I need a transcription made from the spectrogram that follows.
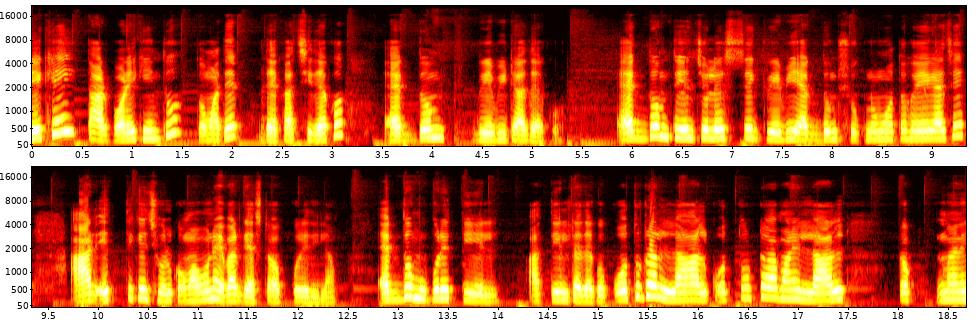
রেখেই তারপরে কিন্তু তোমাদের দেখাচ্ছি, দেখো, একদম গ্রেভিটা দেখো। একদম তেল চলে এসছে, গ্রেভি একদম শুকনো মতো হয়ে গেছে। আর এর থেকে ঝোল কমাবো না, এবার গ্যাসটা অফ করে দিলাম। একদম উপরে তেল, আর তেলটা দেখো, কতটা লাল, কতটা মানে লাল টক মানে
